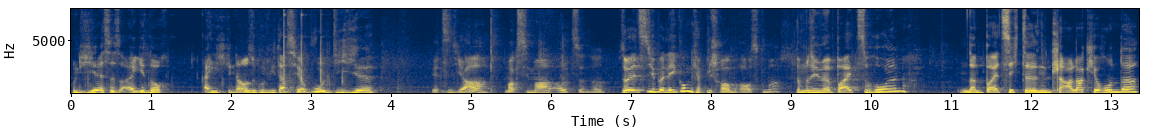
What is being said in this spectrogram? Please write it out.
Und hier ist es eigentlich noch eigentlich genauso gut wie das hier, obwohl die hier jetzt ein Jahr maximal alt sind. Ne? So, jetzt die Überlegung, ich habe die Schrauben rausgemacht. Dann muss ich mir Beize holen. Und dann beizt sich den Klarlack hier runter.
